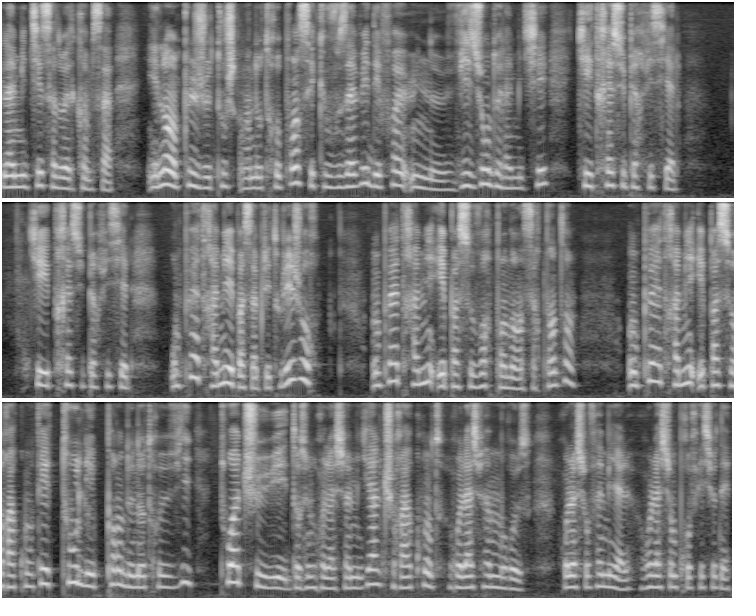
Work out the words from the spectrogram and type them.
l'amitié, ça doit être comme ça. Et là, en plus, je touche un autre point, c'est que vous avez des fois une vision de l'amitié qui est très superficielle. Qui est très superficielle. On peut être ami et pas s'appeler tous les jours. On peut être ami et pas se voir pendant un certain temps on peut être amis et pas se raconter tous les pans de notre vie. Toi, tu es dans une relation amicale, tu racontes relation amoureuse, relation familiale, relation professionnelle.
